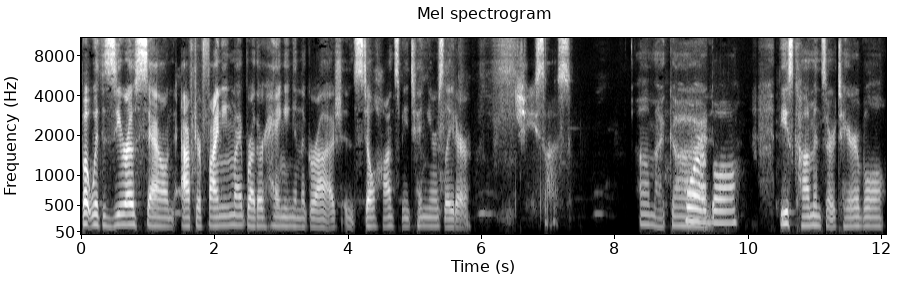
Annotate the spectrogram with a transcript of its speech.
but with zero sound after finding my brother hanging in the garage and still haunts me 10 years later. Jesus. Oh my god. Horrible. These comments are terrible.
